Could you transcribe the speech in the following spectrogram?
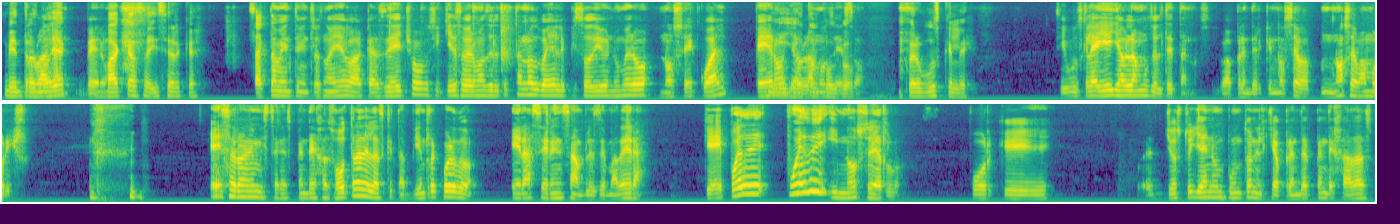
Mientras no, haya vacas ahí cerca. Exactamente, mientras no haya vacas. De hecho, si quieres saber más del tétanos, vaya al episodio número no sé cuál, pero ya hablamos de eso. Pero búsquele. sí, búsquele ahí ya hablamos del tétanos. Va a aprender que no se va, no se va a morir. Esa era una de mis tareas pendejas. Otra de las que también recuerdo era hacer ensambles de madera. Que puede, puede y no serlo. Porque yo estoy ya en un punto en el que aprender pendejadas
